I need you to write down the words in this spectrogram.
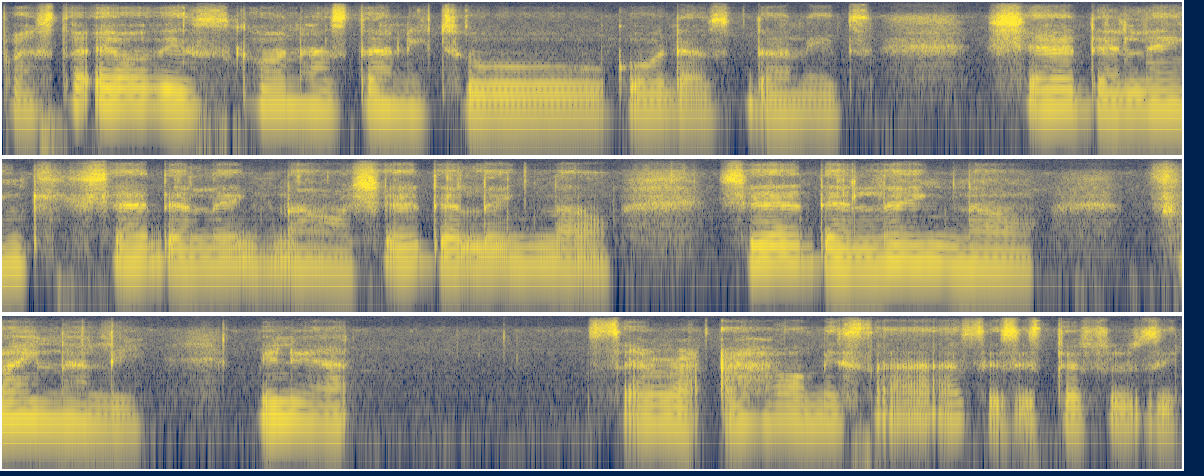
Pastor Elvis, God has done it. Oh, God has done it. Share the link. Share the link now. Share the link now. Share the link now. Finally, menua Sarah aha me saa sɛ sister Susie.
